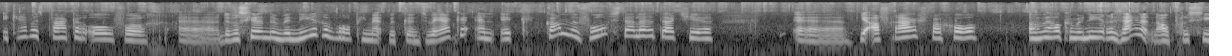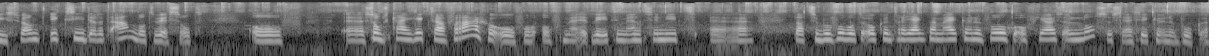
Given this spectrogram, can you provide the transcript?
Ik heb het vaker over uh, de verschillende manieren waarop je met me kunt werken. En ik kan me voorstellen dat je uh, je afvraagt van goh, op welke manieren zijn het nou precies? Want ik zie dat het aanbod wisselt. Of uh, soms krijg ik daar vragen over. Of weten mensen niet uh, dat ze bijvoorbeeld ook een traject bij mij kunnen volgen of juist een losse sessie kunnen boeken.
